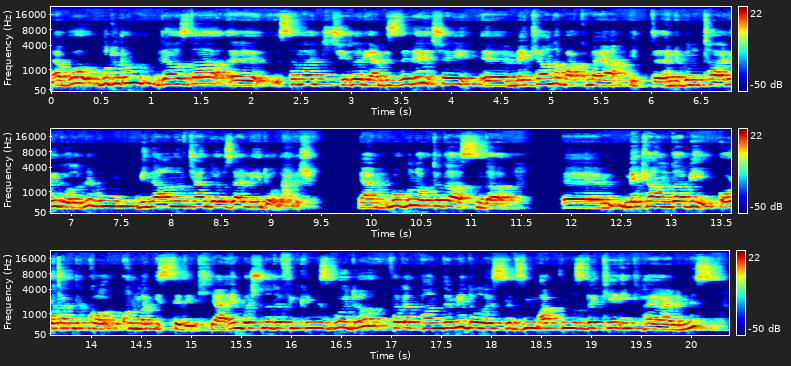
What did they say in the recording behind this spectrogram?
Yani bu bu durum biraz da e, sanatçıları yani bizleri şey e, mekana bakmaya itti. Hani bunun tarihi de olabilir, bunun binanın kendi özelliği de olabilir. Yani bu bu noktada aslında e, mekanda bir ortaklık kurmak istedik. Yani en başında da fikrimiz buydu. Fakat pandemi dolayısıyla bizim aklımızdaki ilk hayalimiz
